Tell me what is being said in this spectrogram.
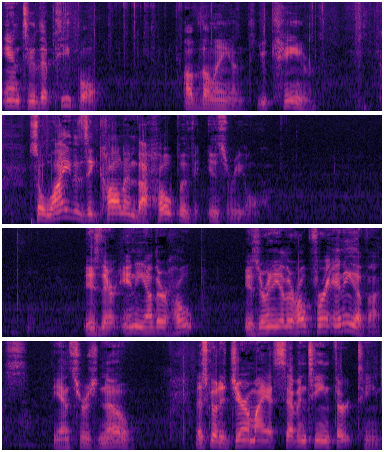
and to the people of the land. You care. So, why does he call him the hope of Israel? Is there any other hope? Is there any other hope for any of us? The answer is no. Let's go to Jeremiah 17 13.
